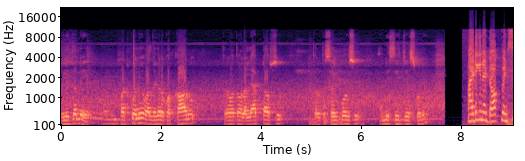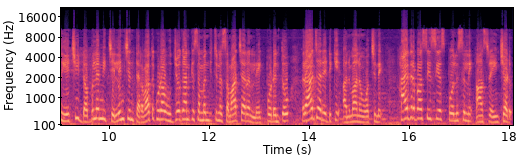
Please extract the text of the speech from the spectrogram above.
వీళ్ళిద్దరిని పట్టుకొని వాళ్ళ దగ్గర ఒక కారు తర్వాత వాళ్ళ ల్యాప్టాప్స్ తర్వాత సెల్ ఫోన్స్ అన్నీ సీజ్ చేసుకొని అడిగిన డాక్యుమెంట్స్ ఇచ్చి డబ్బులన్నీ చెల్లించిన తర్వాత కూడా ఉద్యోగానికి సంబంధించిన సమాచారం లేకపోవడంతో రాజారెడ్డికి అనుమానం వచ్చింది. హైదరాబాద్ సీసీఎస్ పోలీసుల్ని ఆశ్రయించాడు.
